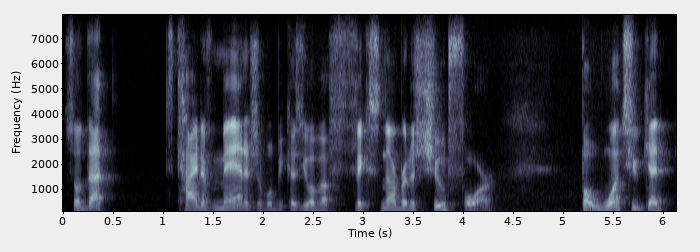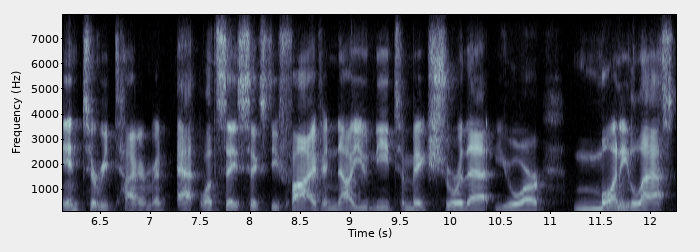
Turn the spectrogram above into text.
So that's kind of manageable because you have a fixed number to shoot for. But once you get into retirement at, let's say, 65, and now you need to make sure that your money lasts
